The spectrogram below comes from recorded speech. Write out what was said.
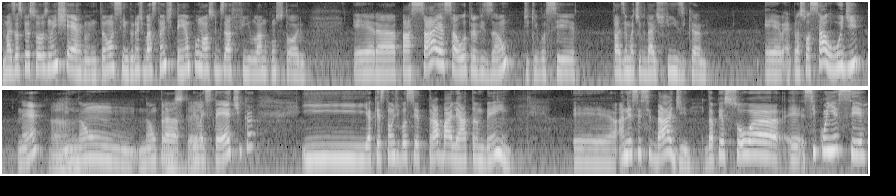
Mas as pessoas não enxergam. Então, assim, durante bastante tempo, o nosso desafio lá no consultório era passar essa outra visão de que você fazer uma atividade física é, é para sua saúde, né? Uhum. E não não para pela estética. E a questão de você trabalhar também é, a necessidade da pessoa é, se conhecer.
